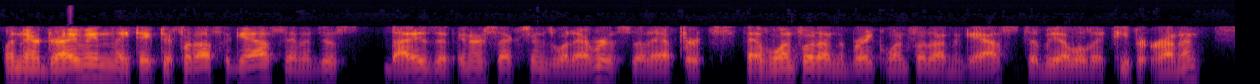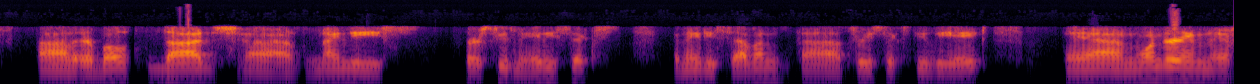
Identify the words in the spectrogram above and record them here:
when they're driving, they take their foot off the gas, and it just dies at intersections, whatever. So they have to have one foot on the brake, one foot on the gas to be able to keep it running. Uh, they're both Dodge uh, 90, or excuse me, 86 an 87 uh, 360 V8, and wondering if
